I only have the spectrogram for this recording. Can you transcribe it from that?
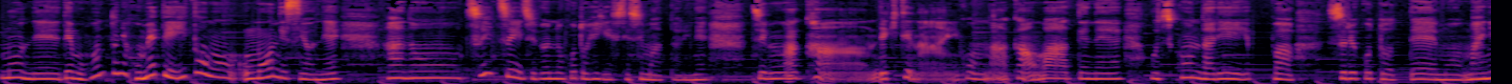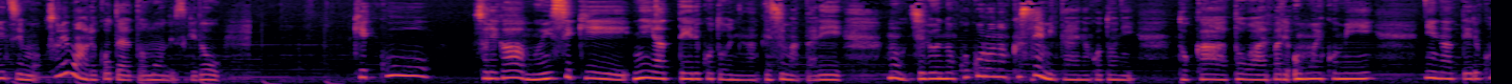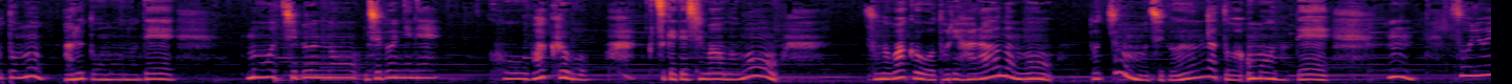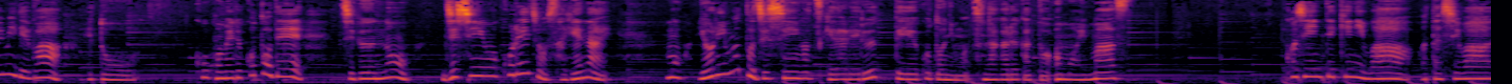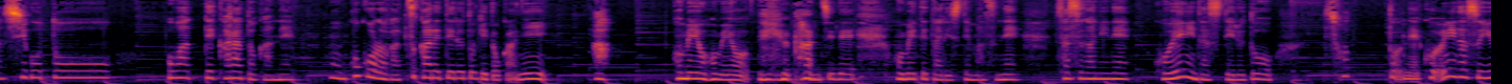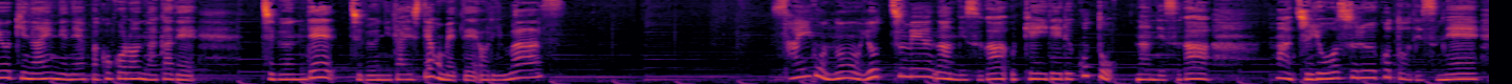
もうねでも本当に褒めていいと思うんですよね。あのついつい自分のことを卑下してしまったりね。自分あかんできてない。こんなあかんわってね落ち込んだりやっぱすることってもう毎日もそれもあることやと思うんですけど結構それが無意識にやっていることになってしまったりもう自分の心の癖みたいなことにとかあとはやっぱり思い込みになっていることもあると思うのでもう自分の自分にねこう枠をつけてしまうのもその枠を取り払うのもどっちももう自分だとは思うので、うん、そういう意味では、えっと、こう褒めることで自分の自信をこれ以上下げない。もうよりもっと自信をつけられるっていうことにもつながるかと思います。個人的には私は仕事終わってからとかねもう心が疲れてる時とかにあ褒めよう褒めようっていう感じで褒めてたりしてますね。さすがにね声に出してるとちょっとね声に出す勇気ないんでねやっぱ心の中で自分で自分に対して褒めております最後の4つ目なんですが受け入れることなんですがまあ受容することですね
